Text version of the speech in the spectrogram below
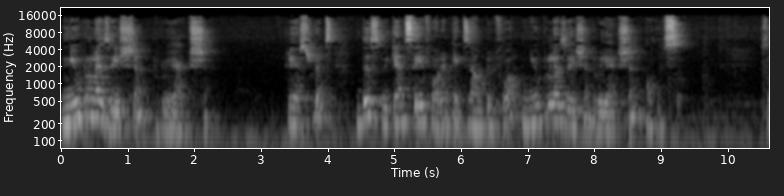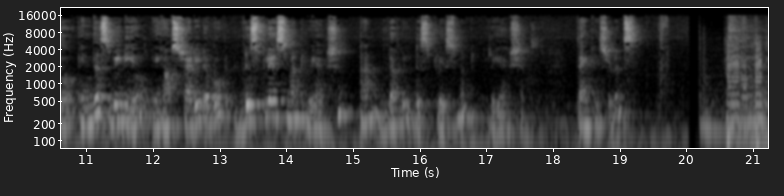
neutralization reaction. Clear students? This we can say for an example for neutralization reaction also. So in this video we have studied about displacement reaction and double displacement reactions. Thank you students. Thank you.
